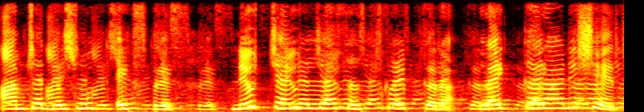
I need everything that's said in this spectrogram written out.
आमच्या देशमुख एक्सप्रेस. न्यूज चॅनलला सबस्क्राईब करा लाईक करा आणि शेअर करा.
